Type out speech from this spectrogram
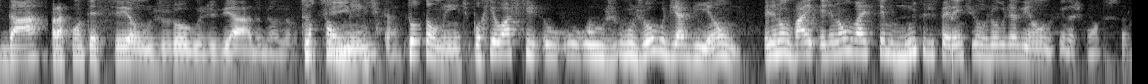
Dá pra acontecer um jogo de VR do Gundam. Totalmente, Sim, sim. cara. Totalmente. Porque eu acho que o- o- um jogo de avião. Ele não, vai, ele não vai ser muito diferente de um jogo de avião, no fim das contas, sabe?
